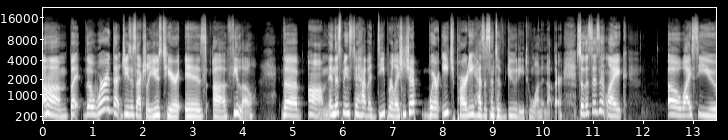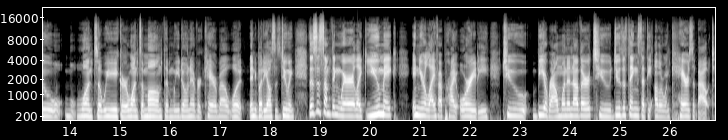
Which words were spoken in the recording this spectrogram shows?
Um but the word that Jesus actually used here is uh philo. The um and this means to have a deep relationship where each party has a sense of duty to one another. So this isn't like oh, I see you once a week or once a month and we don't ever care about what anybody else is doing. This is something where like you make in your life a priority to be around one another, to do the things that the other one cares about.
